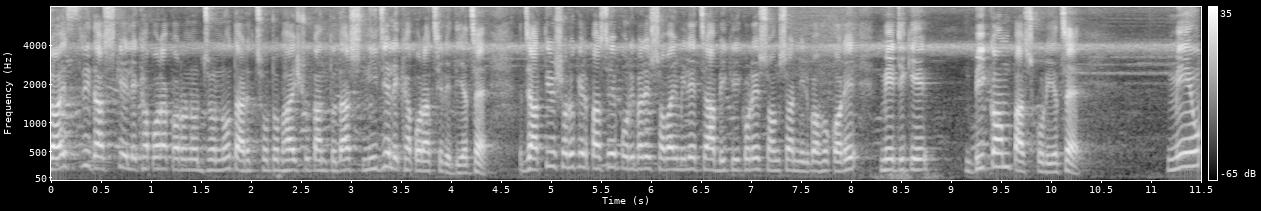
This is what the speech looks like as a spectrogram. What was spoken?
জয়শ্রী দাসকে লেখাপড়া করানোর জন্য তার ছোট ভাই সুকান্ত দাস নিজে লেখাপড়া ছেড়ে দিয়েছে। জাতীয় সড়কের পাশে পরিবারের সবাই মিলে চা বিক্রি করে সংসার নির্বাহ করে মেয়েটিকে বিকম পাশ করিয়েছে। মেয়েও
